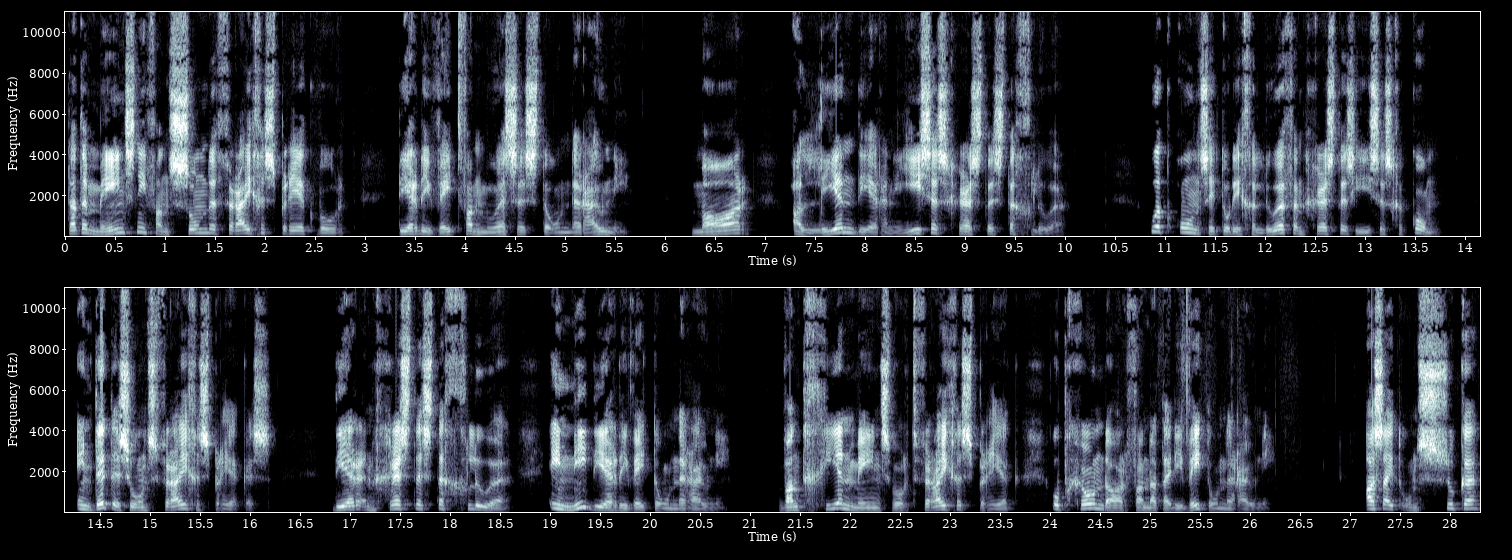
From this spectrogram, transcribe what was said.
dat 'n mens nie van sonde vrygespreek word deur die wet van Moses te onderhou nie, maar alleen deur in Jesus Christus te glo. Ook ons het tot die geloof in Christus Jesus gekom. En dit is hoe ons vrygespreek is, deur in Christus te glo en nie deur die wet te onderhou nie. Want geen mens word vrygespreek op grond daarvan dat hy die wet onderhou nie as uit ons soeke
